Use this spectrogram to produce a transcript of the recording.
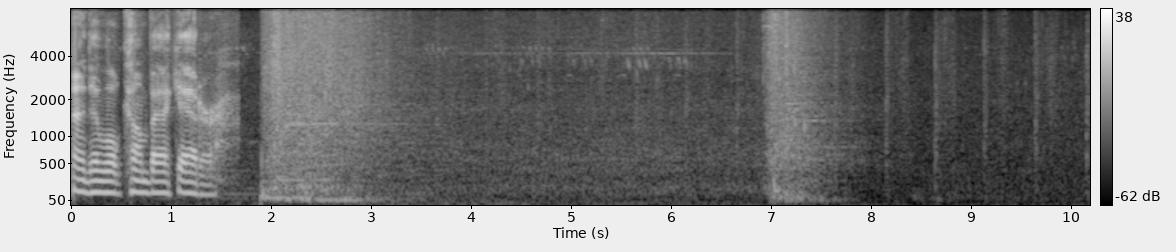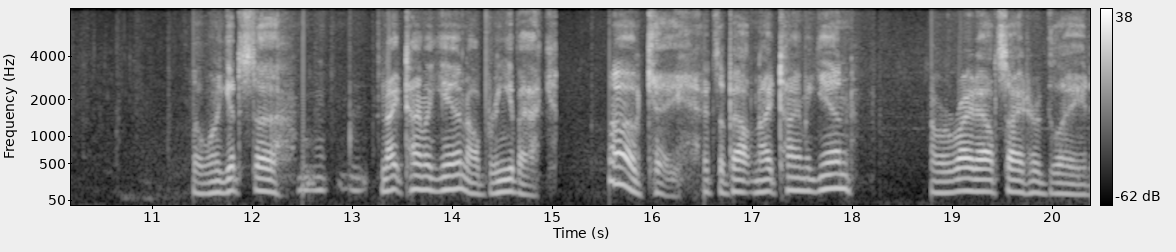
And then we'll come back at her. So when it gets to nighttime again, I'll bring you back. Okay, it's about nighttime again. And we're right outside her glade.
